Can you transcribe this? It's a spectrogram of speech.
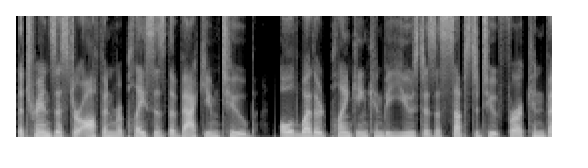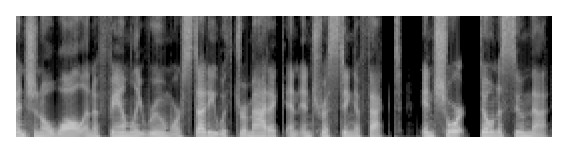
the transistor often replaces the vacuum tube, old weathered planking can be used as a substitute for a conventional wall in a family room or study with dramatic and interesting effect. In short, don't assume that,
